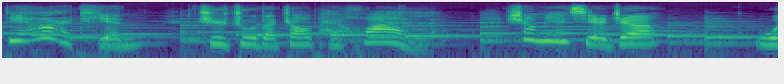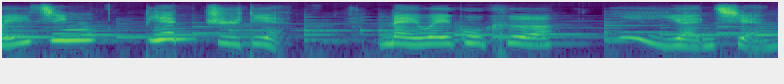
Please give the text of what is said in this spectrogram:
第二天，蜘蛛的招牌换了，上面写着“围巾编织店，每位顾客一元钱”。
